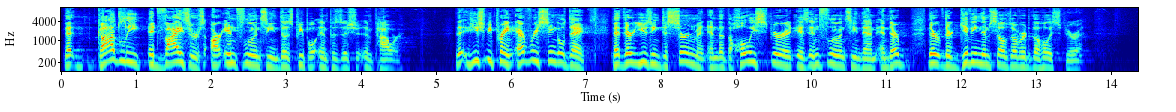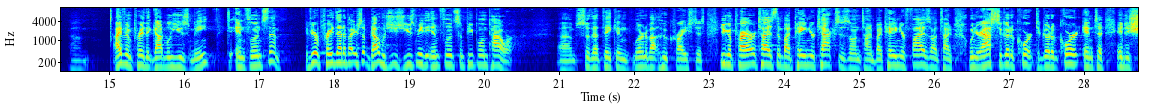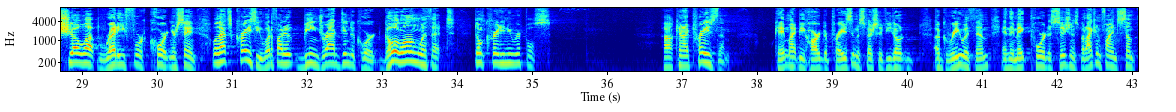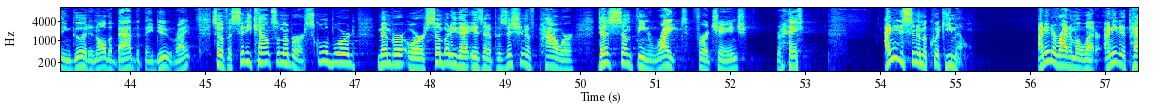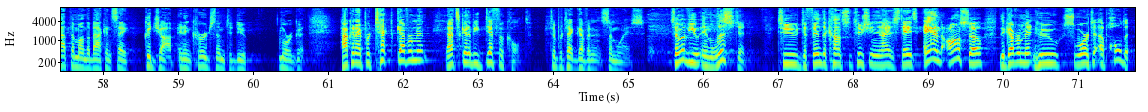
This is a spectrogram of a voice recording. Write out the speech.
that godly advisors are influencing those people in position in power. You should be praying every single day that they're using discernment and that the Holy Spirit is influencing them and they're, they're, they're giving themselves over to the Holy Spirit. Um, I even pray that God will use me to influence them. Have you ever prayed that about yourself? God, would you just use me to influence some people in power? Um, so that they can learn about who Christ is. You can prioritize them by paying your taxes on time, by paying your fines on time. When you're asked to go to court, to go to court and to, and to show up ready for court. And you're saying, well, that's crazy. What if I'm being dragged into court? Go along with it. Don't create any ripples. How can I praise them? Okay, it might be hard to praise them, especially if you don't agree with them and they make poor decisions, but I can find something good in all the bad that they do, right? So if a city council member or a school board member or somebody that is in a position of power does something right for a change, right? I need to send them a quick email. I need to write them a letter. I need to pat them on the back and say, good job, and encourage them to do more good. How can I protect government? That's going to be difficult to protect government in some ways. Some of you enlisted to defend the Constitution of the United States and also the government who swore to uphold it.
